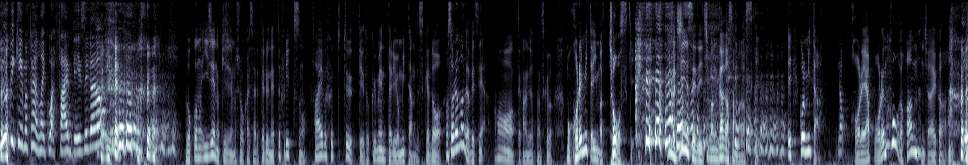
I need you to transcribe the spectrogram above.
？You became a fan like what five days ago? 僕この EJ の記事でも紹介されてる Netflix の Five Foot Two っていうドキュメンタリーを見たんですけど、まあ、それまでは別にほーって感じだったんですけどもうこれ見て今超好き。今人生で一番ガガ様が好き。えこれ見た？No. これやっぱ俺の方がファンなんじゃないかな You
